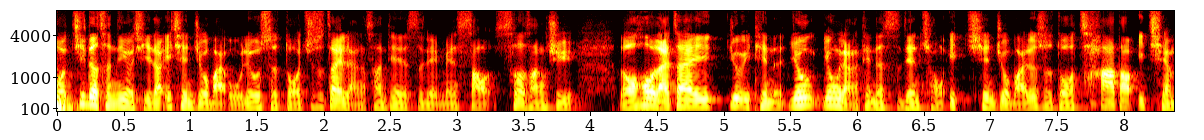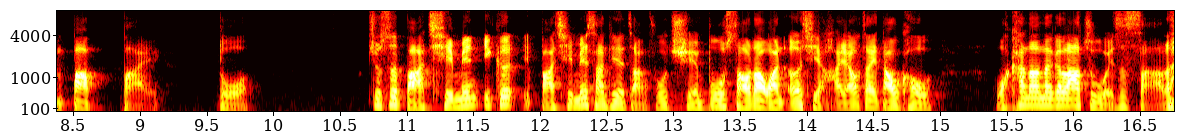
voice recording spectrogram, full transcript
我记得曾经有提到一千九百五六十多，就是在两三天的时间里面烧射上去，然后后来再又一天的用用两天的时间，从一千九百六十多差到一千八百多。就是把前面一个把前面三天的涨幅全部烧到完，而且还要再倒扣。我看到那个蜡烛我也是傻了。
